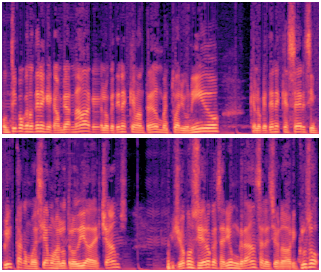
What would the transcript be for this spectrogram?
un tipo que no tiene que cambiar nada, que lo que tiene que mantener un vestuario unido, que lo que tiene que ser simplista, como decíamos el otro día de Champs. Yo considero que sería un gran seleccionador. Incluso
